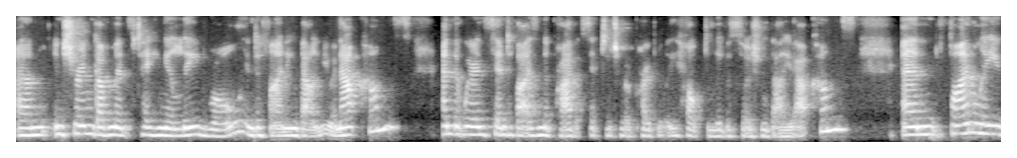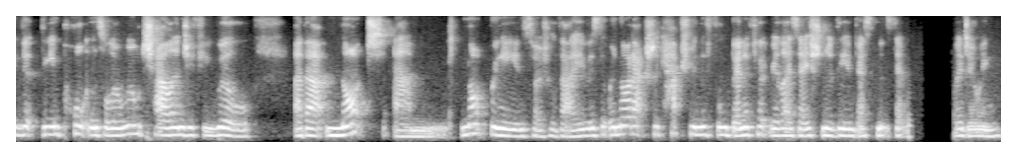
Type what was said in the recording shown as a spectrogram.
Um, ensuring government's taking a lead role in defining value and outcomes, and that we're incentivising the private sector to appropriately help deliver social value outcomes. And finally, the, the importance or the real challenge, if you will, about not um, not bringing in social value is that we're not actually capturing the full benefit realization of the investments that we're doing.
